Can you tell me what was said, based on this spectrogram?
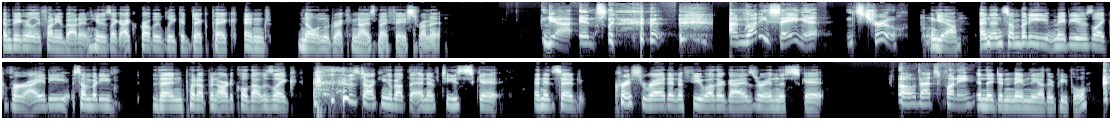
and being really funny about it. And he was like, I could probably leak a dick pic and no one would recognize my face from it. Yeah, it's. I'm glad he's saying it. It's true. Yeah. And then somebody, maybe it was like Variety, somebody then put up an article that was like, it was talking about the NFT skit and it said Chris Redd and a few other guys are in this skit Oh, that's funny. and they didn't name the other people.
